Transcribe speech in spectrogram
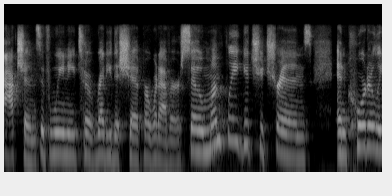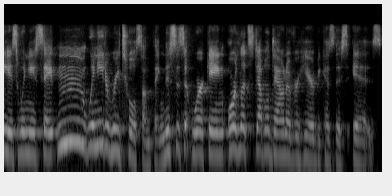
actions if we need to ready the ship or whatever. So monthly gets you trends and quarterly is when you say, mm, we need to retool something. This isn't working, or let's double down over here because this is.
